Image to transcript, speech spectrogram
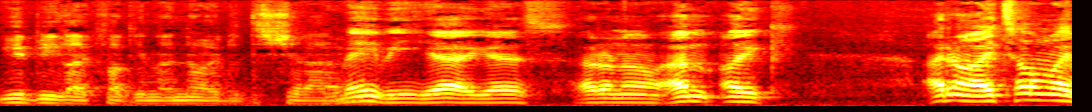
you'd be like fucking annoyed with the shit out of me. Maybe, yeah, I guess. I don't know. I'm like, I don't know. I tell my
